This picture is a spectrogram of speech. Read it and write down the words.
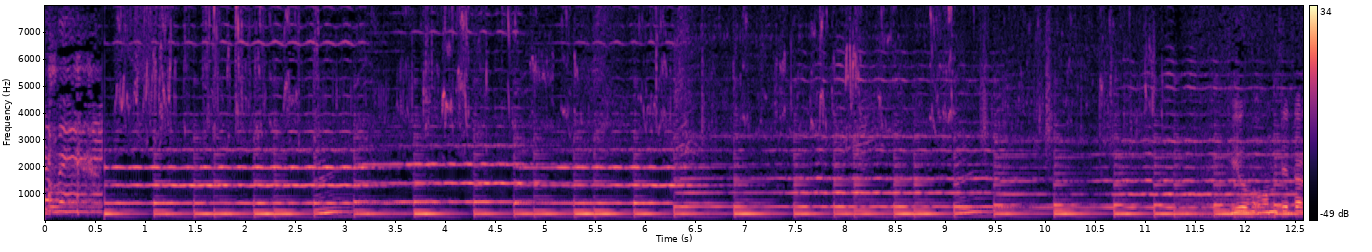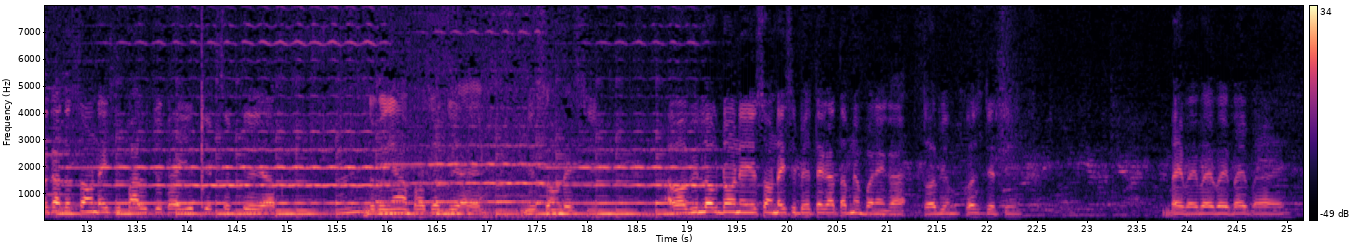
होम थिएटर का तो साउंड ऐसे पाल चुका है ये देख सकते हैं आप देखो यहाँ भसक गया है, ये साउंड ऐसे। अब अभी लॉकडाउन है, ये साउंड ऐसे भेजेगा तब ना बनेगा तो अभी हम कस देते हैं। Bye bye bye bye bye bye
